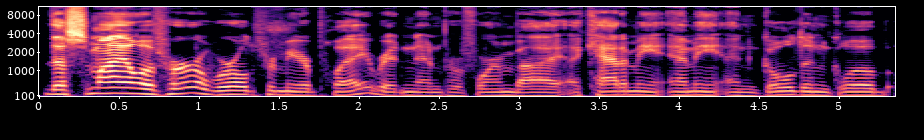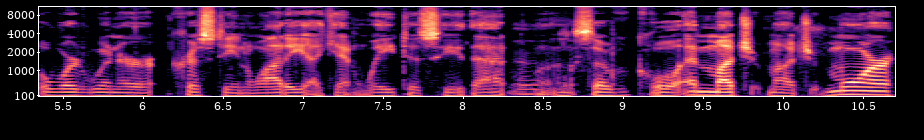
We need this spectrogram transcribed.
The Smile of Her, a world premiere play written and performed by Academy, Emmy, and Golden Globe Award winner Christine Lahti. I can't wait to see that. Uh, So cool. And much, much more.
